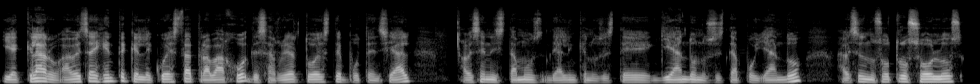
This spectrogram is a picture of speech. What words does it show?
Y eh, claro, a veces hay gente que le cuesta trabajo desarrollar todo este potencial. A veces necesitamos de alguien que nos esté guiando, nos esté apoyando. A veces nosotros solos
